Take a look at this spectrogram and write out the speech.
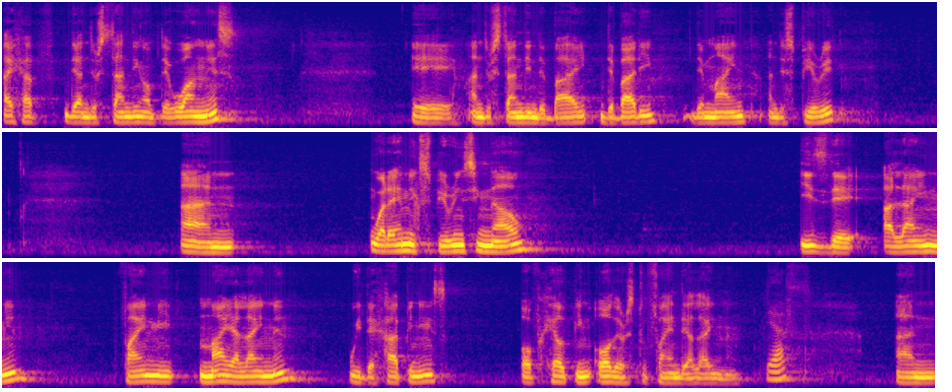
I have the understanding of the oneness, uh, understanding the, by, the body, the mind, and the spirit. And what I'm experiencing now is the alignment, find me my alignment with the happiness of helping others to find the alignment. Yes? And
